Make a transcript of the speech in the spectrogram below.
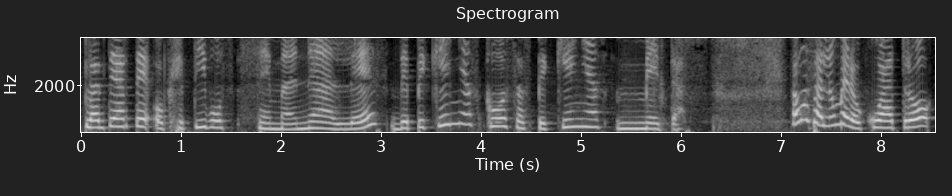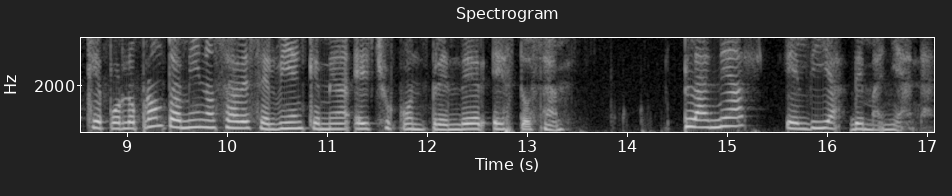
Plantearte objetivos semanales de pequeñas cosas, pequeñas metas. Vamos al número cuatro, que por lo pronto a mí no sabes el bien que me ha hecho comprender esto, Sam. Planear el día de mañana.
